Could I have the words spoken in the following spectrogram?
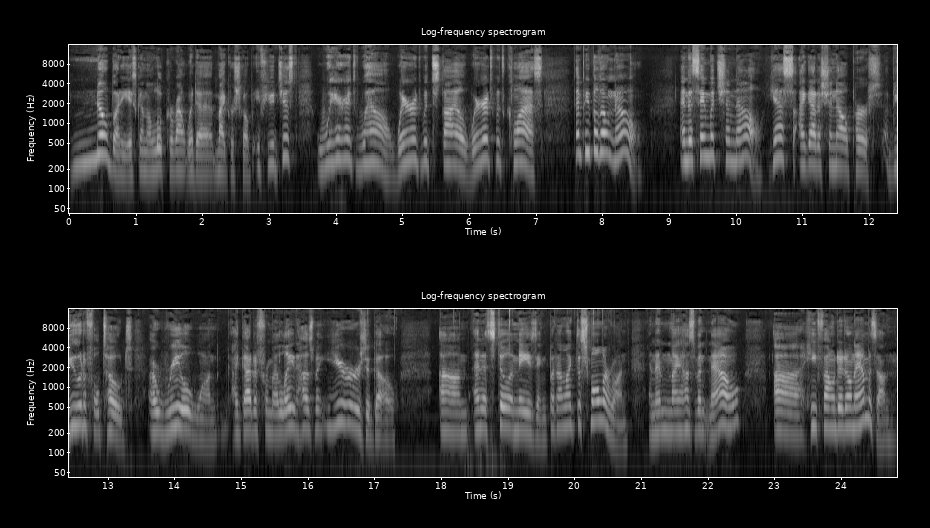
Nobody is going to look around with a microscope. If you just wear it well, wear it with style, wear it with class, then people don't know. And the same with Chanel. Yes, I got a Chanel purse, a beautiful tote, a real one. I got it from my late husband years ago. Um, and it's still amazing, but I like the smaller one. And then my husband now, uh, he found it on Amazon.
